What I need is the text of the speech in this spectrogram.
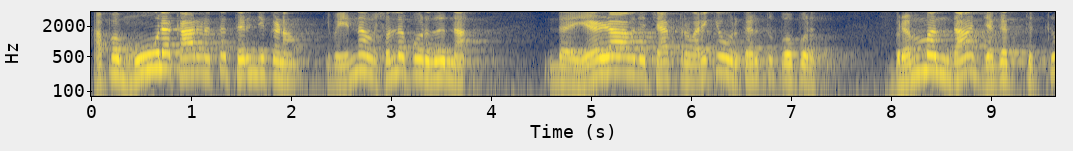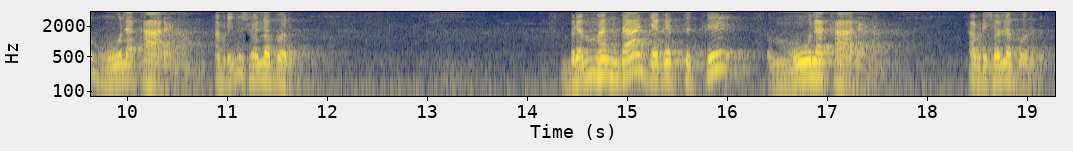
அப்போ மூல காரணத்தை தெரிஞ்சுக்கணும். இப்போ என்ன சொல்ல போகிறதுன்னா இந்த ஏழாவது சாப்டர் வரைக்கும் ஒரு கருத்து போகிறது பிரம்மன் தான் ஜகத்துக்கு மூல காரணம் அப்படின்னு சொல்ல போகிறது பிரம்மன் தான் ஜகத்துக்கு மூல காரணம். அப்படி சொல்ல போகிறது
